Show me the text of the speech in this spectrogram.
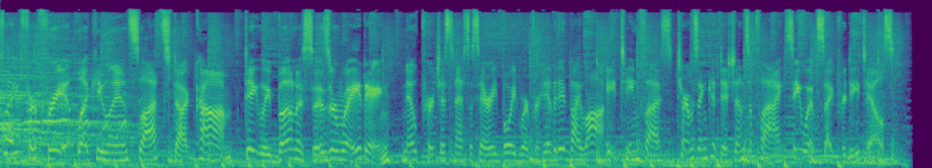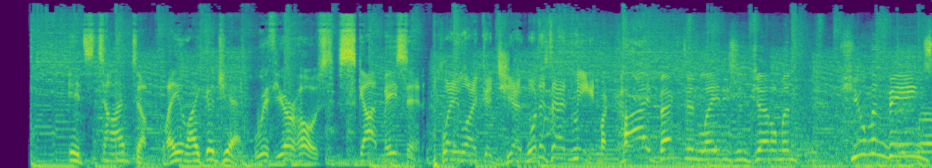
Play for free at LuckyLandSlots.com. Daily bonuses are waiting. No purchase necessary. Void where prohibited by law. 18 plus. Terms and conditions apply. See website for details. It's time to play like a Jet with your host, Scott Mason. Play like a Jet. What does that mean? Mekhi Becton, ladies and gentlemen. Human beings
